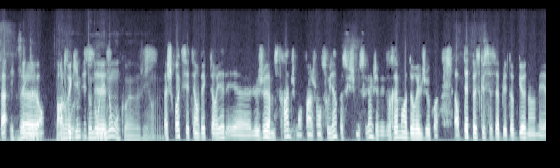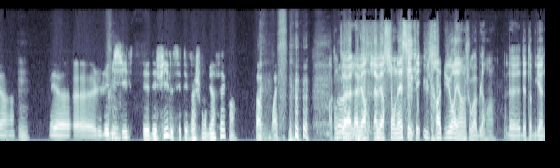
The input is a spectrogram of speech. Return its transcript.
Bah, Exactement. euh, en- Parlons, entre guillemets, donnons les noms, quoi. je bah, je crois que c'était en vectoriel et euh, le jeu Amstrad, je m'en enfin je m'en souviens parce que je me souviens que j'avais vraiment adoré le jeu quoi. Alors peut-être parce que ça s'appelait Top Gun hein, mais euh, Mm. mais euh, euh, les missiles et des fils, c'était vachement bien fait quoi. Enfin, bref. par contre la, la, ver- la version NES était ultra dure et injouable hein, de, de Top Gun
